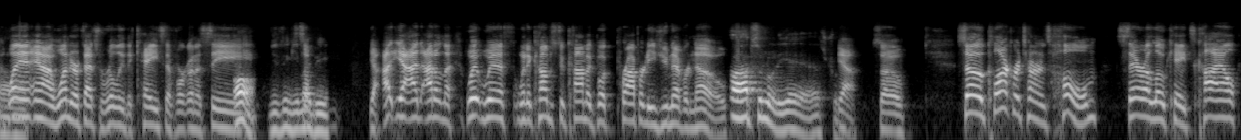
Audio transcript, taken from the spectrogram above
Uh, well, and, and I wonder if that's really the case. If we're going to see, oh, you think he might be? yeah, I, yeah, I, I don't know. With, with when it comes to comic book properties, you never know. Oh, absolutely. Yeah, yeah, that's true. Yeah. So, so Clark returns home. Sarah locates Kyle,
